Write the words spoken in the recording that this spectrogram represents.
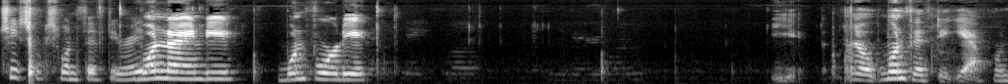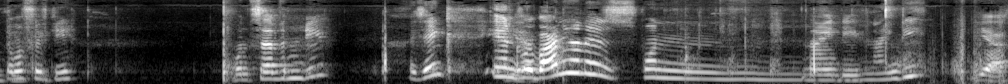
Cheeksqueek's 150, right? 190, 140. Yeah. No, 150, yeah, 150. 150, 170? I think. And Yeah. Robonyan is 190. 90. Yeah.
